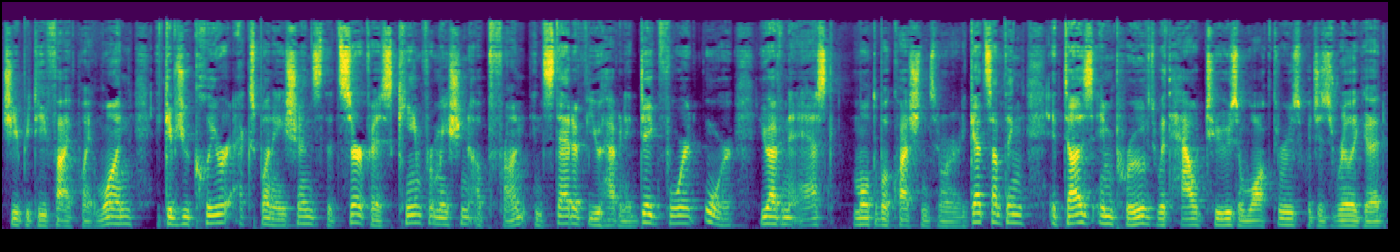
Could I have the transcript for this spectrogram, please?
GPT 5.1. It gives you clear explanations that surface key information up front instead of you having to dig for it or you having to ask multiple questions in order to get something. It does improve with how to's and walkthroughs, which is really good.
